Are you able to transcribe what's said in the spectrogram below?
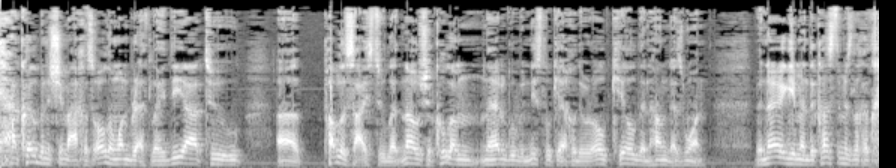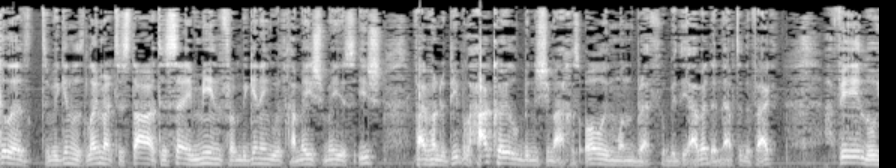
Hakol b'nishimachas, all in one breath. Lohidia to uh, publicize, to let know, shekulam nehergu v'nislu ke'achod, they were all killed and hung as one. V'noyagim, and the custom is lechatchila, to begin with loymar, to start, to say, mean from beginning with chamesh meyus ish, 500 people, hakol b'nishimachas, all in one breath, avid, and after the fact, even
